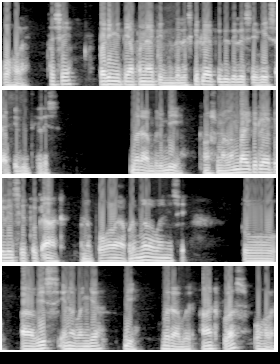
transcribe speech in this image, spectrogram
પહોળાઈ. થશે? પરિમિતિ આપણને આપી દીધેલી છે. કેટલી આપી દીધેલી છે? વીસ આપી દીધેલી છે. બરાબર, બે. કૌંસમાં લંબાઈ કેટલી આપેલી છે તો કે આઠ. અને પહોળાઈ આપણે મેળવવાની છે તો આ વીસ, એના ભાગ્યા બે. બરાબર, આઠ પ્લસ પહોળાઈ.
